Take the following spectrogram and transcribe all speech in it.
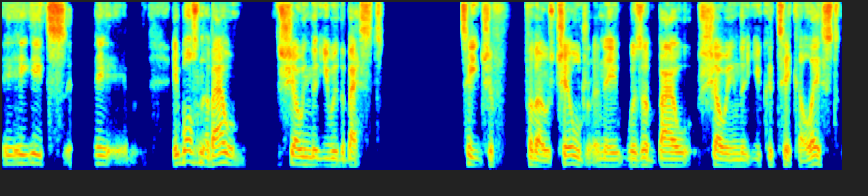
It, it's it, it wasn't about showing that you were the best teacher for those children. It was about showing that you could tick a list,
